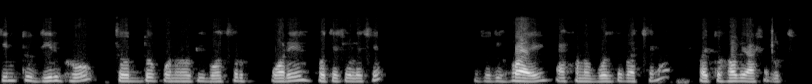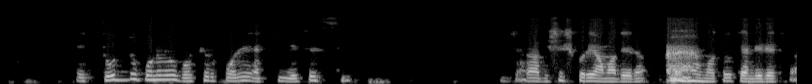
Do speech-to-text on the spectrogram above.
কিন্তু দীর্ঘ চোদ্দ পনেরোটি বছর পরে হতে চলেছে। যদি হয়, এখনও বলতে পারছে না, হয়তো হবে আশা করছি। এই চোদ্দ পনেরো বছর পরে একটি এসএসসি যারা বিশেষ করে আমাদের মতো ক্যান্ডিডেটরা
